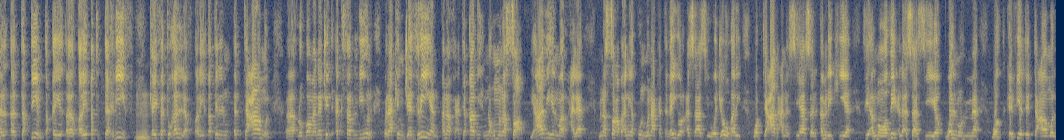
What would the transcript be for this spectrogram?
ال- التقديم آه، طريقة التغليف. كيف تغلف طريقة التعامل. آه، ربما نجد أكثر ليونة ولكن جذريا أنا في اعتقادي أنه من الصعب في هذه المرحلة من الصعب أن يكون هناك تغير أساسي وجوهري وابتعاد عن السياسة الأمريكية في المواضيع الأساسية والمهمة وكيفية التعامل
